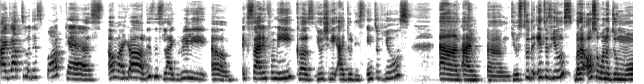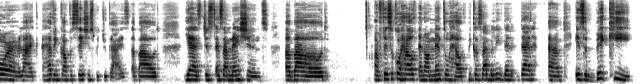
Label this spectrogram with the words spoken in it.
i got through this podcast. Oh my god this is like really um, exciting for me because usually i do these interviews and I'm um, used to the interviews, but I also want to do more like having conversations with you guys about, yes, just as I mentioned, about our physical health and our mental health, because I believe that that um, is a big key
